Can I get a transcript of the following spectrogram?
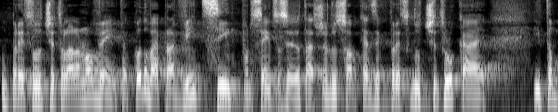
o preço do título era 90%. Quando vai para 25%, ou seja, a taxa de juros sobe, quer dizer que o preço do título cai. Então,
